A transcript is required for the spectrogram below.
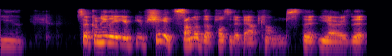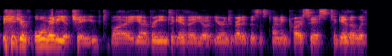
Yeah. So Cornelia, you've, you've shared some of the positive outcomes that you know that you've already achieved by you know bringing together your, your integrated business planning process together with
